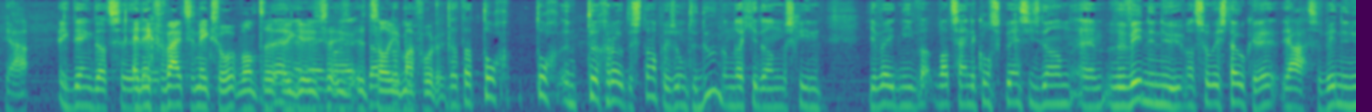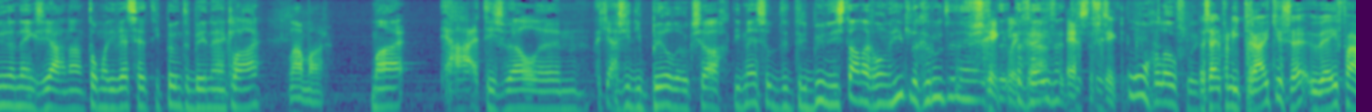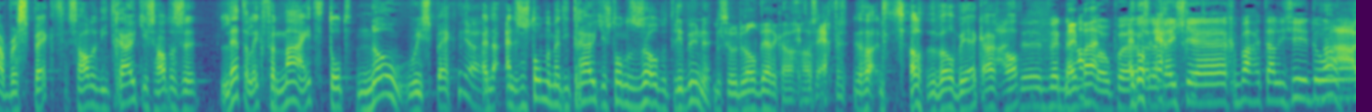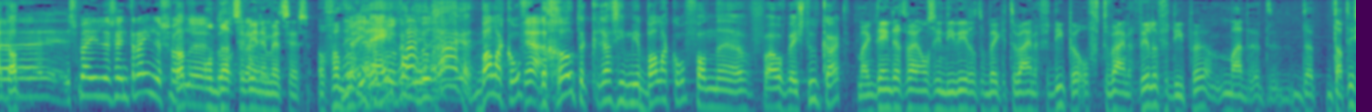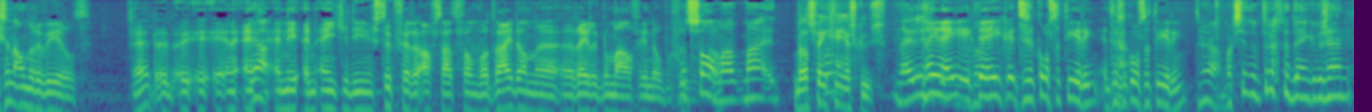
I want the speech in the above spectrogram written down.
Ja, ik denk dat ze... En ik verwijt ze niks hoor, want eh, Nee, nee, je- nee, het dat- zal je dat- maar voor de... Dat dat toch, toch een te grote stap is om te doen. Omdat je dan misschien... Je weet niet, wat, wat zijn de consequenties dan? Ehm, we winnen nu, want zo is het ook. Hè? Ja, ze winnen nu, dan denken ze... Ja, nou, toch maar die wedstrijd, die punten binnen en klaar. Laat maar. Maar ja, het is wel... ehm, als je die beelden ook zag. Die mensen op de tribune, die staan daar gewoon Hitlergroeten eh, Verschrikkelijk, te, geven. Het Echt is- het is verschrikkelijk. ongelooflijk. Er zijn van die truitjes, hè, UEFA Respect. Ze hadden die truitjes hadden ze letterlijk vernaaid tot no respect. Ja. En, en ze stonden met die truitjes stonden ze zo op de tribune. Dus we hebben er wel werk aan Dat gehad. was echt, ze hadden er wel werk aan gehad. Het, het werd Nee, maar eh, het was wel een echt beetje eh, gebagatelliseerd door Nou, eh, dat- spelers en trainers van Dat- eh, Omdat ze winnen met zes. Of van Nee, dat Nee, van. Bulgaren. Balakov, Ja. de grote Krasimir Balakov van eh VfB Stuttgart. Maar ik denk dat wij ons in die wereld een beetje te weinig verdiepen. Of te weinig willen verdiepen. Maar dat, dat, dat is een andere wereld. Hè? de- eh, En, en, Ja. en, en eentje die een stuk verder afstaat van wat wij dan eh, redelijk normaal vinden op een Dat voetbal. zal, maar... maar Maar dat is vind ik geen excuus. nee, Nee, nee, ik, maar- nee, ik- het is een constatering. Het is een constatering. Ja, maar ik zit ook terug te denken. We zijn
